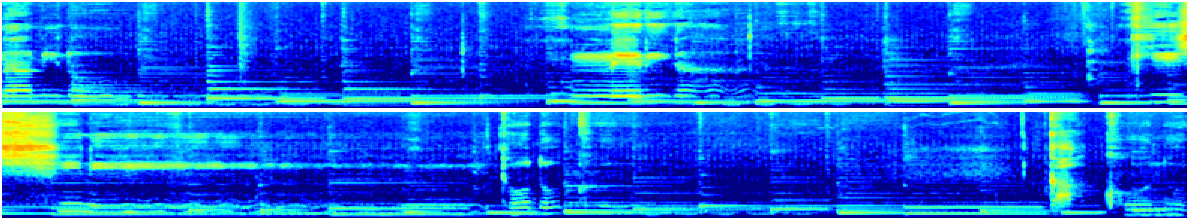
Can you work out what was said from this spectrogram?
波の練りが岸に届く学校の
